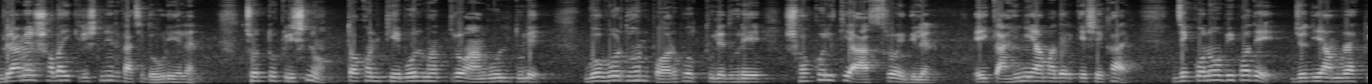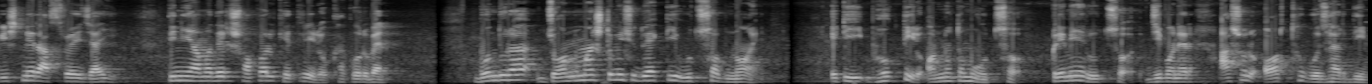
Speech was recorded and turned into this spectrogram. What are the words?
গ্রামের সবাই কৃষ্ণের কাছে দৌড়ে এলেন। ছোট্ট কৃষ্ণ তখন কেবলমাত্র আঙুল তুলে, গোবর্ধন পর্বত তুলে ধরে সকলকে আশ্রয় দিলেন। এই কাহিনী আমাদেরকে শেখায় যে কোনো বিপদে যদি আমরা কৃষ্ণের আশ্রয়ে যাই, তিনি আমাদের সকল ক্ষেত্রে রক্ষা করবেন। বন্ধুরা, জন্মাষ্টমী শুধু একটি উৎসব নয়, এটি ভক্তির অন্যতম উৎস, প্রেমের উৎস, জীবনের আসল অর্থ বোঝার দিন।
